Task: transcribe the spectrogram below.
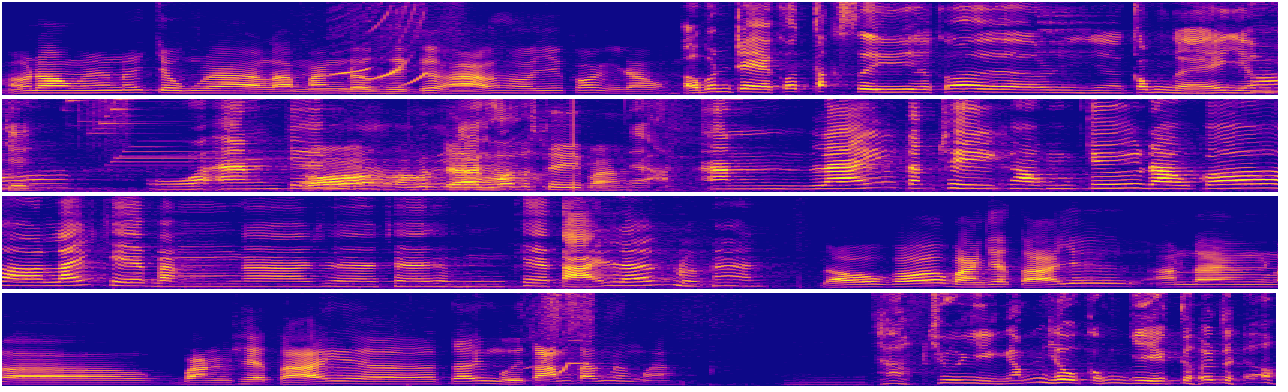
Ở đâu nói chung ra làm ăn được thì cứ ở thôi chứ có gì đâu. Ở Bến Tre có taxi hay có ờ, công nghệ gì không chị? Có. ủa anh cho có ở bến tre có taxi mà. Dạ. anh lái taxi không? Chứ đâu có ờ, lái xe bằng ờ, xe, xe, xe tải lớn được hả anh? Đâu có bằng xe tải chứ. Anh đang là bằng xe tải tới 18 tấn nữa mà. Không, chưa gì ngắm vô công việc rồi đó.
